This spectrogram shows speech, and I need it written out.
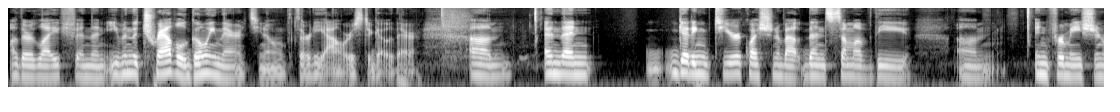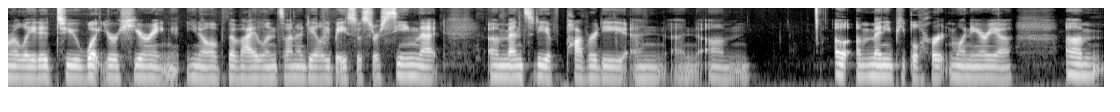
other life. And then even the travel going there, it's, you know, 30 hours to go there. Um, and then getting to your question about then some of the um, information related to what you're hearing, you know, of the violence on a daily basis, or seeing that immensity of poverty and and um, uh, many people hurt in one area. Um,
